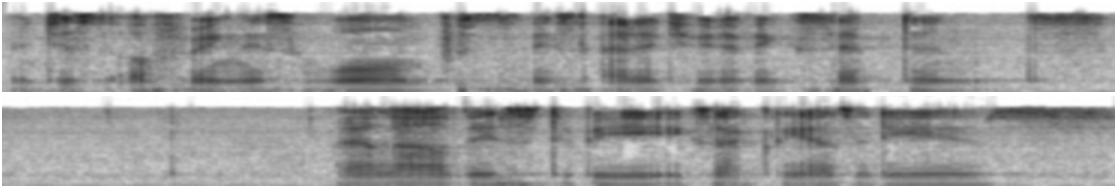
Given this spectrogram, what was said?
And just offering this warmth, this attitude of acceptance. I allow this to be exactly as it is.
